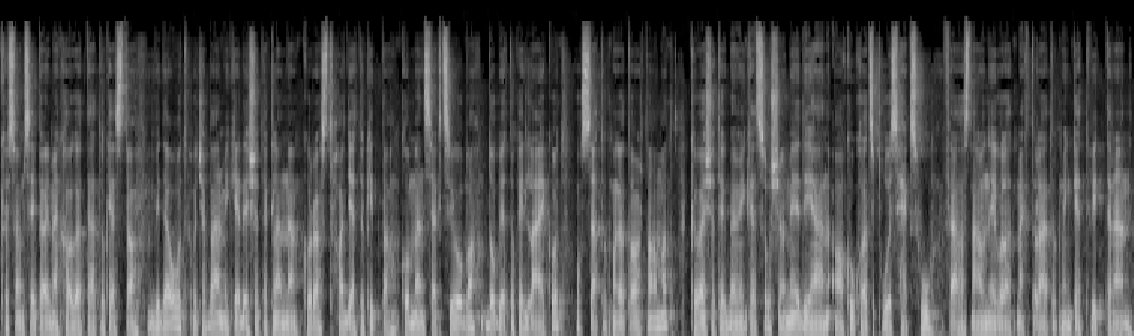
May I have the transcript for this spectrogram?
Köszönöm szépen, hogy meghallgattátok ezt a videót, hogyha bármi kérdésetek lenne, akkor azt hagyjátok itt a komment szekcióba, dobjatok egy lájkot, hosszátok meg a tartalmat, kövessetek be minket social médián, a Kukac Pulse felhasználó név alatt megtaláltok minket Twitteren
